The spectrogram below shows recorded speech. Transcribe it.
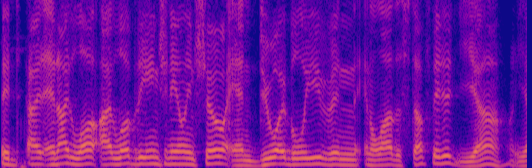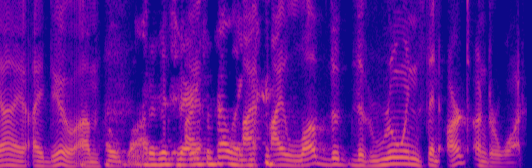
It, I, and I love I love the Ancient Alien show. And do I believe in in a lot of the stuff they did? Yeah, yeah, I, I do. Um, A lot of it's very I- compelling. I, I love the the ruins that aren't underwater.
